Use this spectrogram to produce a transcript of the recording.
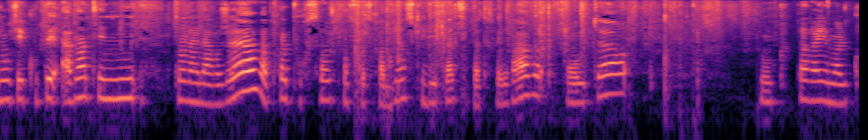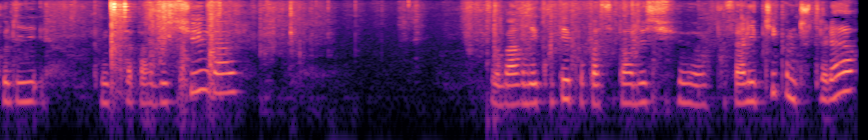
Donc j'ai coupé à 20,5 dans la largeur. Après pour ça, je pense que ce sera bien. Ce qui dépasse, c'est pas très grave. En hauteur. Donc pareil, on va le coller comme ça par-dessus là. On va redécouper pour passer par-dessus, euh, pour faire les petits comme tout à l'heure.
